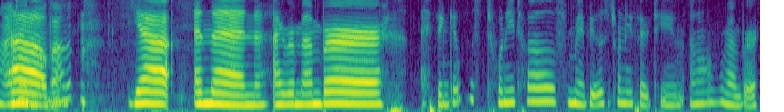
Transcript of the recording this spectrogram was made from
I didn't know Um, that. yeah, and then I remember, I think it was 2012, or maybe it was 2013. I don't remember.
